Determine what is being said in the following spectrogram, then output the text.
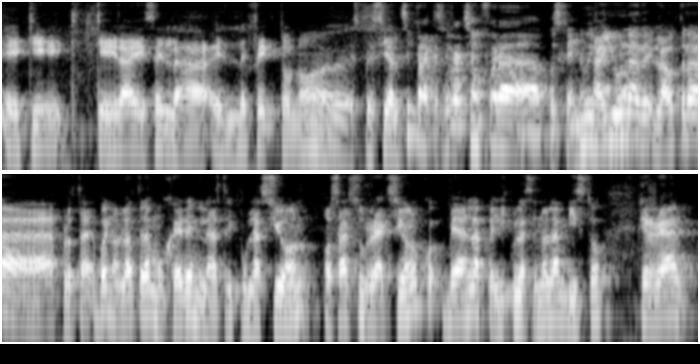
eh, que, que, era ese la, el efecto, ¿no? Especial. Sí, para que su reacción fuera, pues, genuina. Hay una de la otra, bueno, la otra mujer en la tripulación, o sea, su reacción, vean la película si no la han visto, es real.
